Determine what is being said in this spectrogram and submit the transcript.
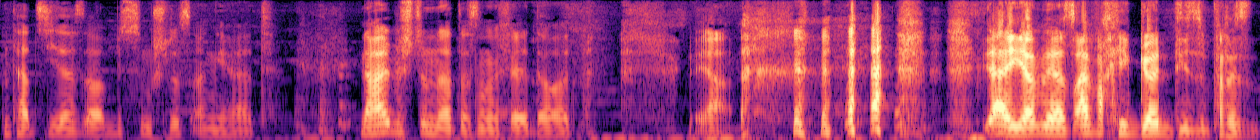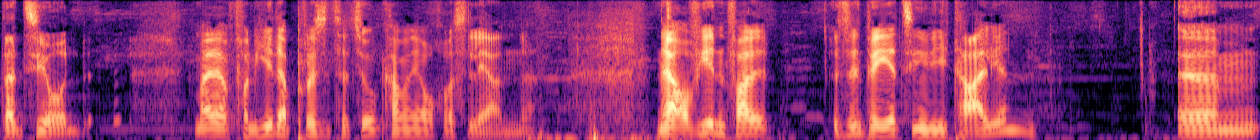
und hat sich das aber bis zum Schluss angehört. Eine halbe Stunde hat das ungefähr gedauert. Ja. ja, ich habe mir das einfach gegönnt, diese Präsentation. Meine, von jeder Präsentation kann man ja auch was lernen, ne? Na, auf jeden Fall sind wir jetzt in Italien. Ähm,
